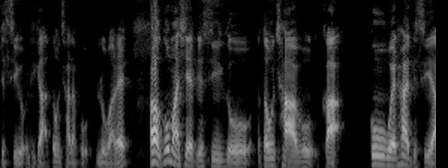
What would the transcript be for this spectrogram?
ပစ္စည်းကိုအဓိကအသုံးချတတ်ဖို့လိုပါတယ်အဲ့တော့ကို့မှာရှိတဲ့ပစ္စည်းကိုအသုံးချဖို့ကကိုယ်ဝယ်ထားတဲ့ပစ္စည်းက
